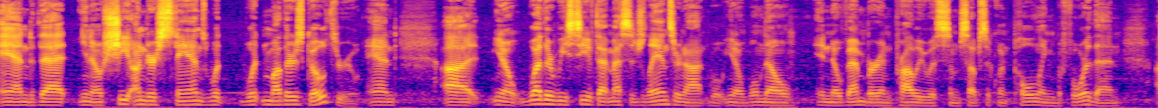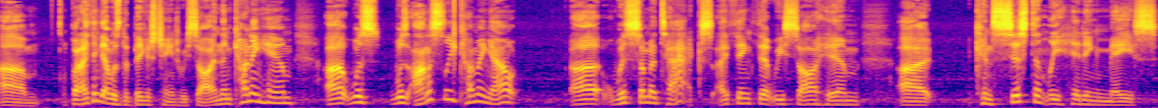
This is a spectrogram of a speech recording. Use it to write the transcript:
and that you know she understands what what mothers go through. And uh, you know whether we see if that message lands or not we'll, you know we'll know in November and probably with some subsequent polling before then. Um, but I think that was the biggest change we saw. And then Cunningham uh, was was honestly coming out uh, with some attacks. I think that we saw him uh, consistently hitting Mace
